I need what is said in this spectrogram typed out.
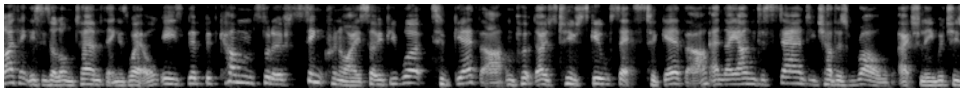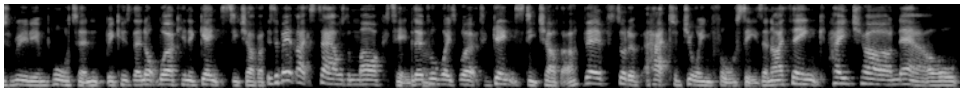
I think this is a long term thing as well, is they become sort of synchronized. So if you work together and put those two skill sets together and they understand each other's role, actually, which is really important because they're not working against each other. It's a bit like sales and marketing. They've mm. always worked against each other. They've sort of had to join forces. And I think HR now,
